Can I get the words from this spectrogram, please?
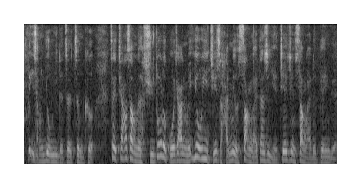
非常右翼的这政客，再加上呢，许多的国家里面右翼即使还没有上来，但是也接近上来的边缘。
